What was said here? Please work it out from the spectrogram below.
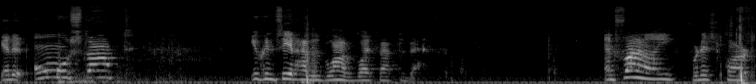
get it almost stopped, you can see it has a lot of life after death. And finally, for this part,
